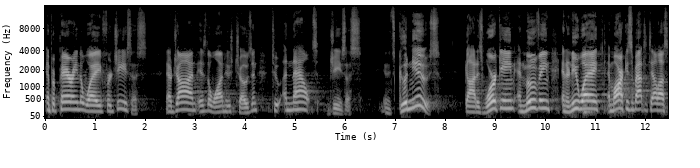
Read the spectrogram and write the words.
in preparing the way for Jesus. Now, John is the one who's chosen to announce Jesus. And it's good news. God is working and moving in a new way, and Mark is about to tell us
